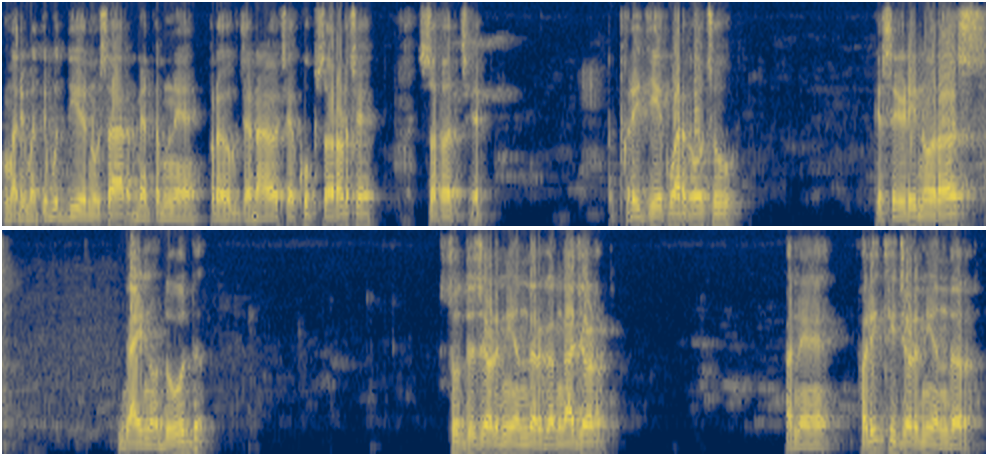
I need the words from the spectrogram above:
મારી મતિબુદ્ધિ અનુસાર મેં તમને પ્રયોગ જણાવ્યો છે. ખૂબ સરળ છે. સહજ છે. તો ફરીથી એકવાર કહું છું કે શેરડીનો રસ, ગાયનું દૂધ, શુદ્ધ જળની અંદર ગંગાજળ અને ફરીથી જળની અંદર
